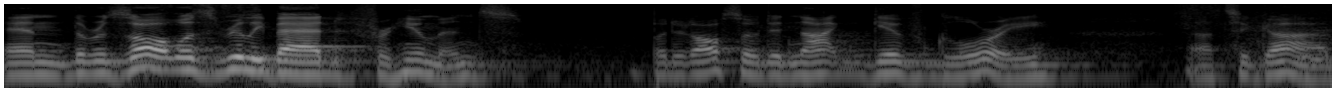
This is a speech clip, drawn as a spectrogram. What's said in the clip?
And the result was really bad for humans, but it also did not give glory uh, to God.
